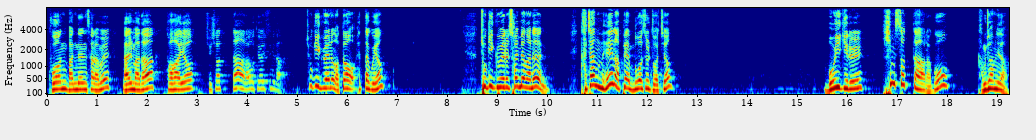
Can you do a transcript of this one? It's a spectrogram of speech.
구원받는 사람을 날마다 더하여 주셨다라고 되어 있습니다. 초기 교회는 어떠했다고요? 초기 교회를 설명하는 가장 맨 앞에 무엇을 두었죠? 모이기를 힘썼다라고 강조합니다.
